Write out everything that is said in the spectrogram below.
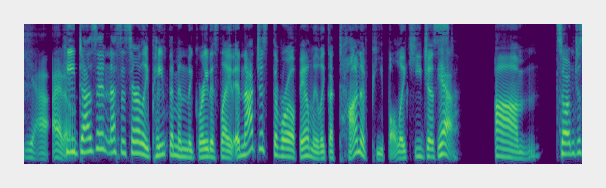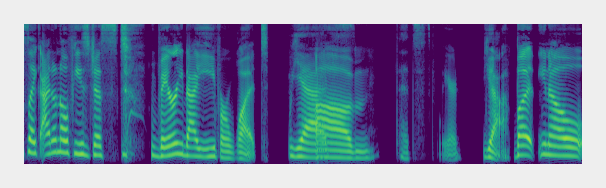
yeah, I don't. he doesn't necessarily paint them in the greatest light and not just the royal family like a ton of people like he just yeah, um so i'm just like i don't know if he's just very naive or what yeah, um that's weird. yeah but you know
